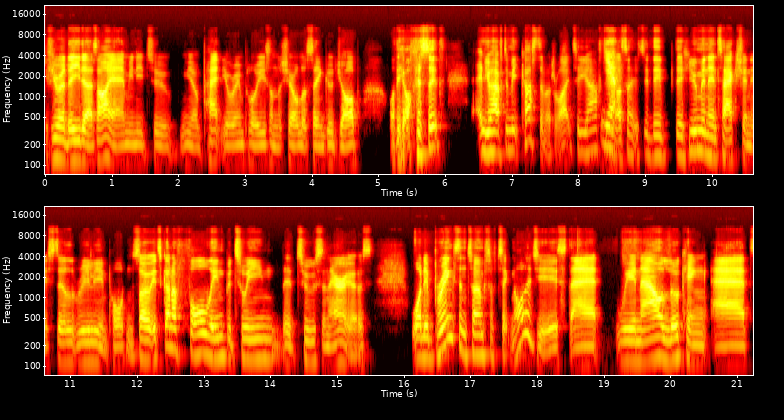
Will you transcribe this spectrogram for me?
if you're a leader as I am, you need to, you know, pat your employees on the shoulder saying good job or the opposite. And you have to meet customers, right? So you have to, yeah. the, the human interaction is still really important. So it's going to fall in between the two scenarios. What it brings in terms of technology is that we're now looking at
